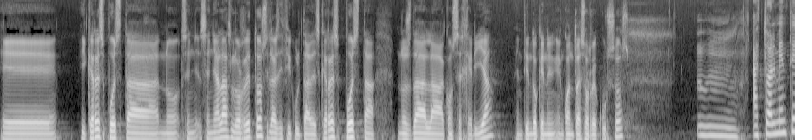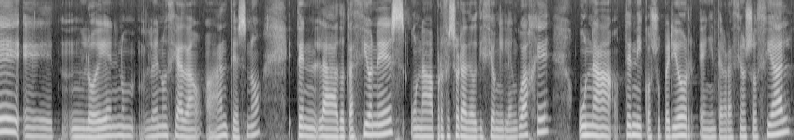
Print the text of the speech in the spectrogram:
Eh, ¿Y qué respuesta no, señalas los retos y las dificultades? ¿Qué respuesta nos da la consejería? Entiendo que en, cuanto a esos recursos. Mm, actualmente eh, lo, he, enunciado antes, ¿no? la dotación es una profesora de audición y lenguaje, una técnico superior en integración social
